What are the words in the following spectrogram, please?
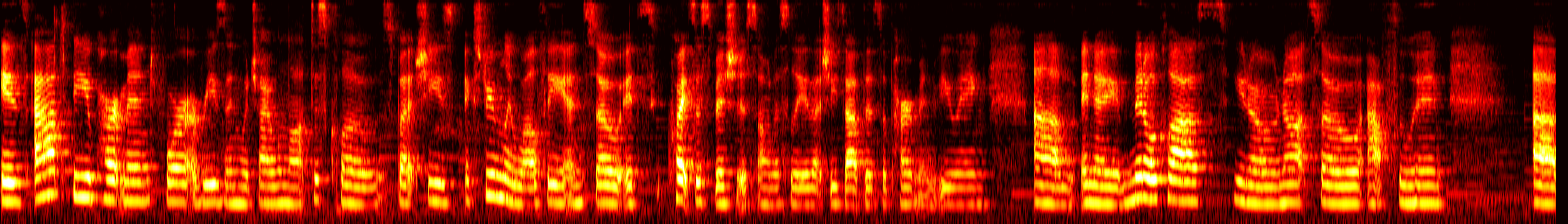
is at the apartment for a reason which I will not disclose, but she's extremely wealthy, and so it's quite suspicious, honestly, that she's at this apartment viewing um, in a middle class, you know, not so affluent uh,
